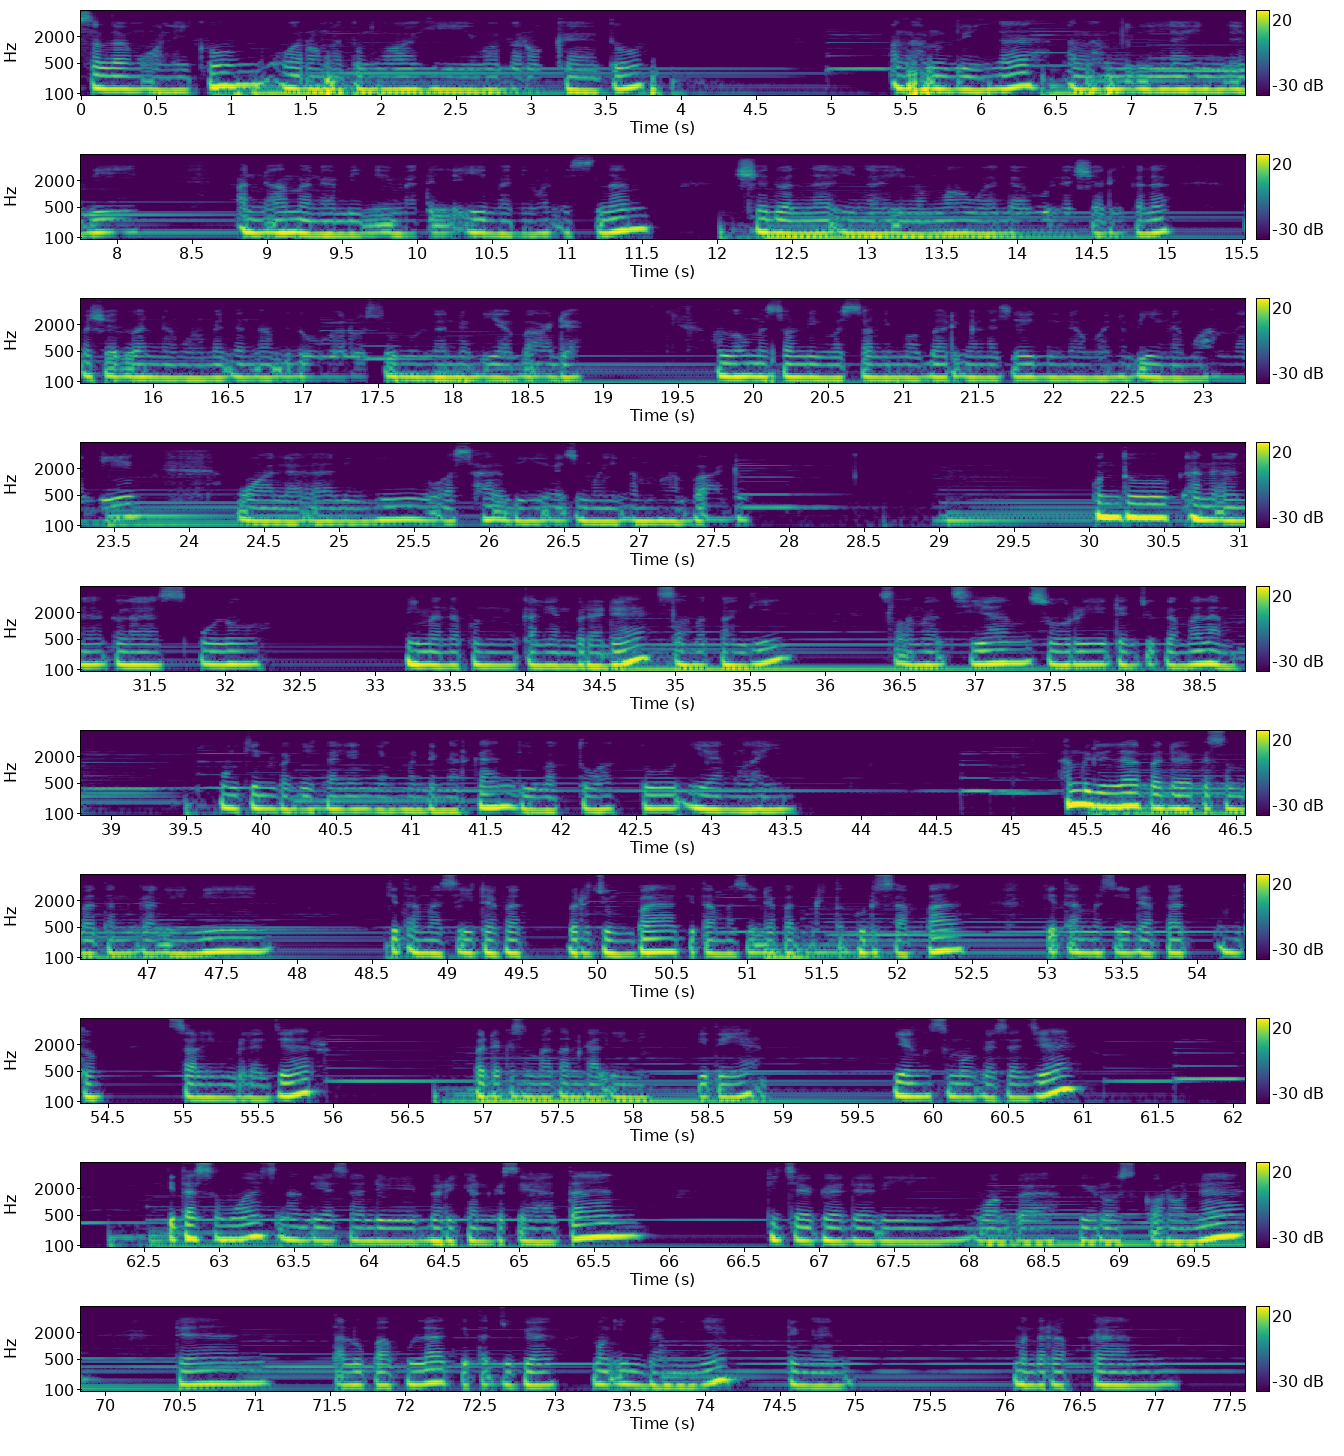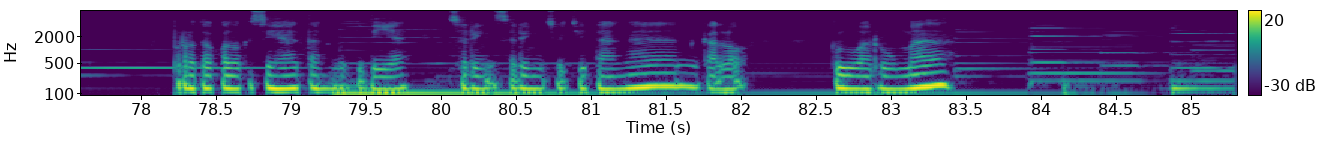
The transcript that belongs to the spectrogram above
Assalamualaikum warahmatullahi wabarakatuh. Alhamdulillah Alhamdulillahilladzi An'amana bi ni'matil imani wal islam. Asyhadu an la ilaha illallah la syarikalah Wa asyhadu anna muhammadan abduhu wa rasuluh la nabiyya ba'da Allahumma salli wa sallim wa barik ala sayyidina wa nabiyina Muhammadin wa ala alihi wa ashabihi ajmain amma ba'du untuk anak-anak kelas 10 di mana pun kalian berada, selamat pagi, selamat siang, sore, dan juga malam. Mungkin bagi kalian yang mendengarkan di waktu-waktu yang lain. Alhamdulillah pada kesempatan kali ini kita masih dapat berjumpa, kita masih dapat bertegur sapa, kita masih dapat untuk saling belajar pada kesempatan kali ini, gitu ya yang semoga saja kita semua senantiasa diberikan kesehatan, dijaga dari wabah virus corona, dan tak lupa pula kita juga mengimbanginya dengan menerapkan protokol kesehatan begitu ya. Sering-sering cuci tangan, kalau keluar rumah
